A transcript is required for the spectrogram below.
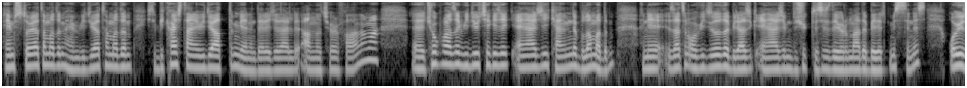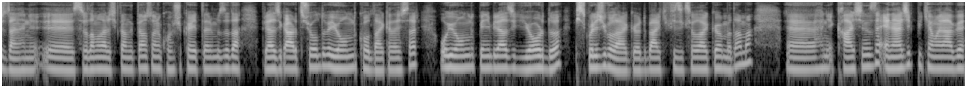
hem story atamadım hem video atamadım. İşte birkaç tane video attım gene derecelerle anlatıyor falan ama e, çok fazla video çekecek enerjiyi kendimde bulamadım. Hani zaten o videoda da birazcık enerjim düşüktü. Siz de yorumlarda belirtmişsiniz. O yüzden hani e, sıralamalar açıklandıktan sonra koşu kayıtlarımızda da birazcık artış oldu ve yoğunluk oldu arkadaşlar. O yoğunluk beni birazcık yordu. Psikolojik olarak gördü. Belki fiziksel olarak görmedi ama e, hani karşınızda enerjik bir Kemal abi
